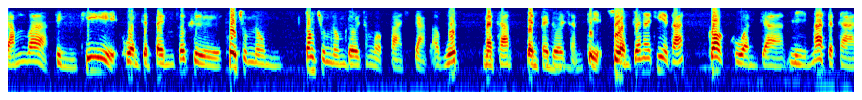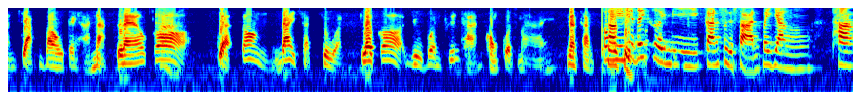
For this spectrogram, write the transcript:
ย้ำว่าสิ่งที่ควรจะเป็นก็คือผู้ชุมนุมต้องชุมนุมโดยสงบปราศจากอาวุธนะครับ เป็นไปโดยสันติ ส่วนเจ้าหน้าที่รัฐก็ควรจะมีมาตรการจากเบาไปหาหนัก แล้วก็ค่ะจะต้องได้สัดส่วน แล้วก็อยู่บนพื้นฐานของกฎหมายนะครับตรงนี้เนี่ยได้เคยมีการสื่อสารไปยัง ทาง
